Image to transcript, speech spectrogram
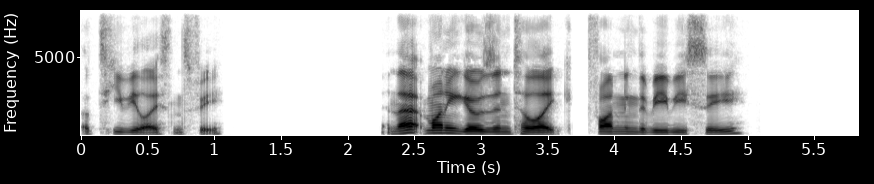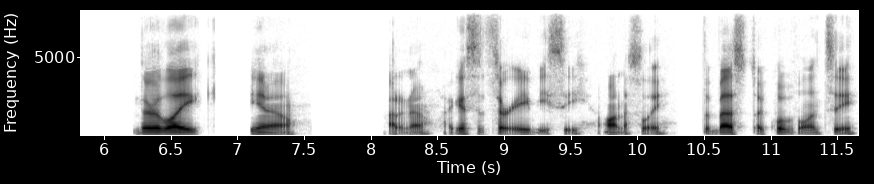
a TV license fee, and that money goes into like funding the BBC. They're like you know, I don't know. I guess it's their ABC. Honestly, the best equivalency.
